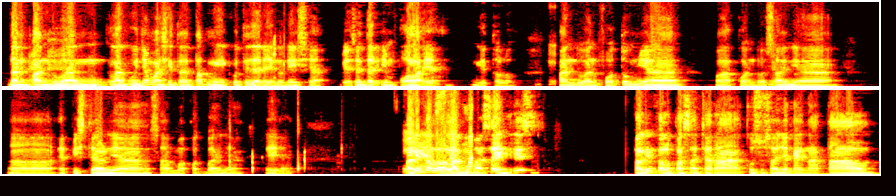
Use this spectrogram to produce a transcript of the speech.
Dan panduan lagunya masih tetap mengikuti dari Indonesia. Biasanya dari Impola ya, gitu loh. Panduan fotumnya, pengakuan dosanya, eh, epistelnya, sama khotbahnya. Iya. Paling Iya, kalau lagu sama. bahasa Inggris, paling kalau pas acara khusus aja kayak Natal,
